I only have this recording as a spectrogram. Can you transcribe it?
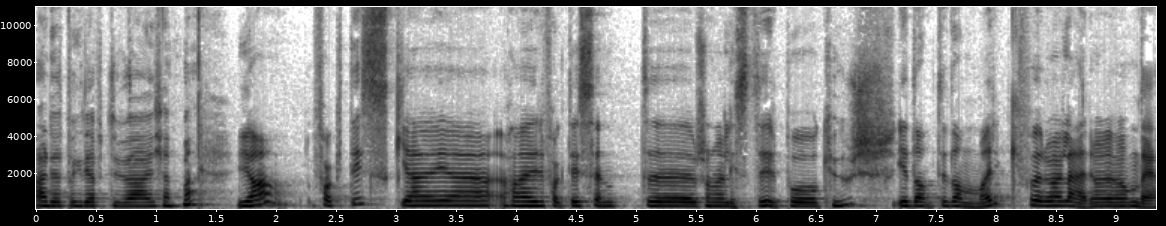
Er det et begrep du er kjent med? Ja, faktisk. Jeg uh, har faktisk sendt uh, journalister på kurs Dan til Danmark for å lære om det.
